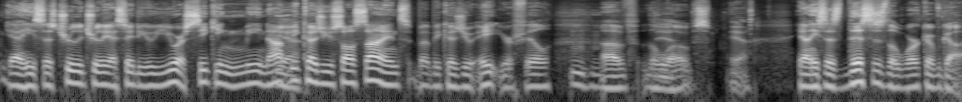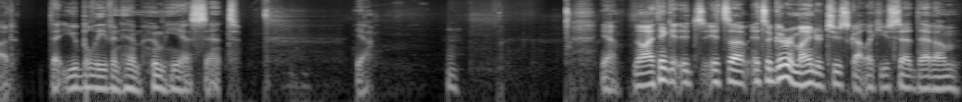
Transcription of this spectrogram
Yeah, he says, Truly, truly, I say to you, you are seeking me not Yeah. because you saw signs, but because you ate your fill Mhm. of the Yeah. loaves. yeah. Yeah, he says, This is the work of God, that you believe in him whom he has sent. Yeah. Yeah. No, I think it's it's a it's a good reminder too, Scott, like you said, that um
